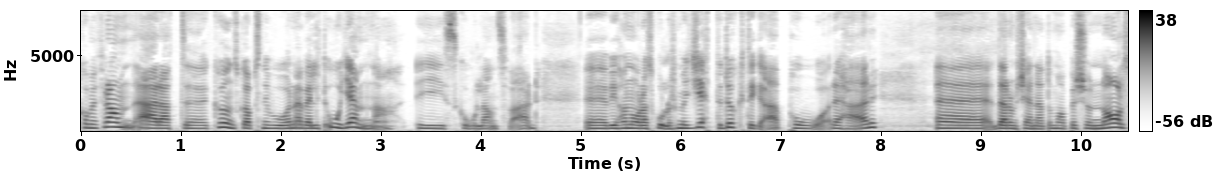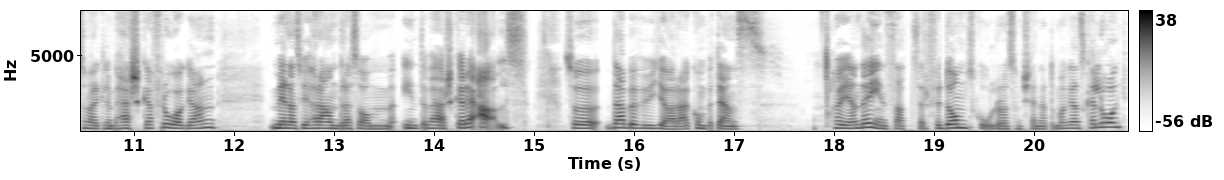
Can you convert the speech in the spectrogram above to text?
kommit fram är att eh, kunskapsnivåerna är väldigt ojämna i skolans värld. Eh, vi har några skolor som är jätteduktiga på det här. Eh, där de känner att de har personal som verkligen behärskar frågan. Medan vi har andra som inte behärskar det alls. Så där behöver vi göra kompetens kompetenshöjande insatser för de skolorna som känner att de har ganska låg.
